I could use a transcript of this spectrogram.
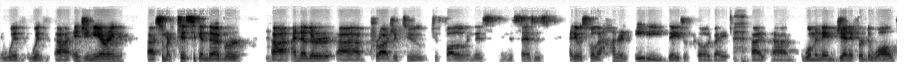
with with uh, engineering, uh, some artistic endeavor. Mm-hmm. Uh, another uh, project to to follow in this in this sense is I think it was called 180 Days of Code by a um, woman named Jennifer DeWalt,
